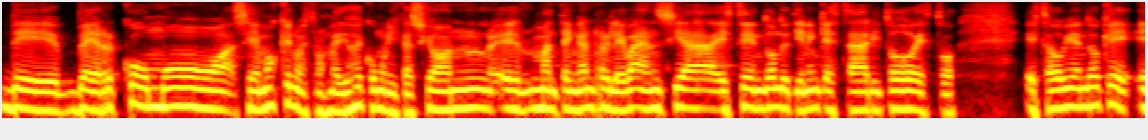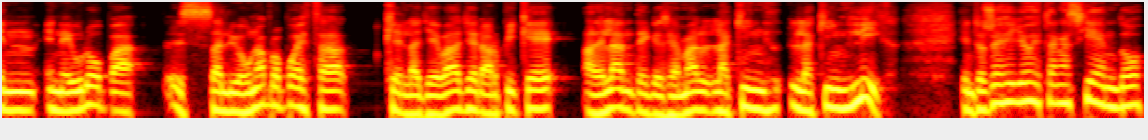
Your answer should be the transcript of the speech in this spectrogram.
de ver cómo hacemos que nuestros medios de comunicación eh, mantengan relevancia, estén donde tienen que estar y todo esto, he estado viendo que en, en Europa eh, salió una propuesta que la lleva Gerard Piqué adelante, que se llama la King, la King League. Entonces ellos están haciendo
